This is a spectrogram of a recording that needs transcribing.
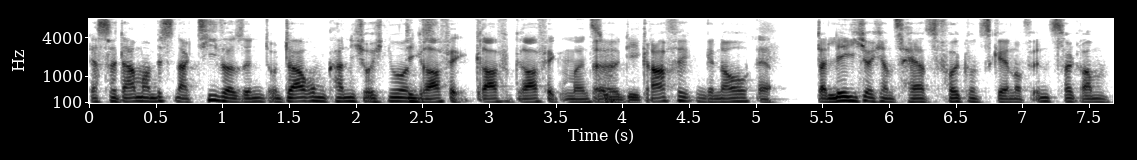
dass wir da mal ein bisschen aktiver sind. Und darum kann ich euch nur Die Grafik, Graf, Grafiken meinst du? äh, die Grafiken, genau. Ja. Da lege ich euch ans Herz, folgt uns gerne auf Instagram.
